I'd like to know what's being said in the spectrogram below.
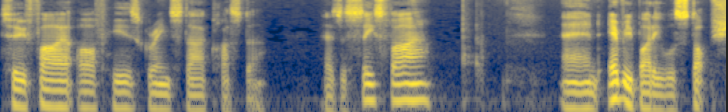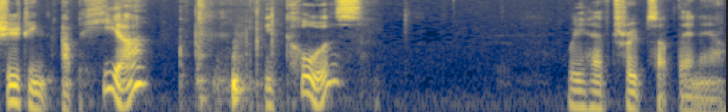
to fire off his Green Star cluster as a ceasefire. And everybody will stop shooting up here because we have troops up there now.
